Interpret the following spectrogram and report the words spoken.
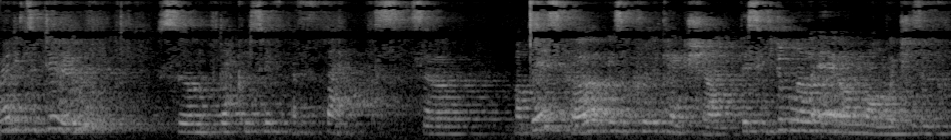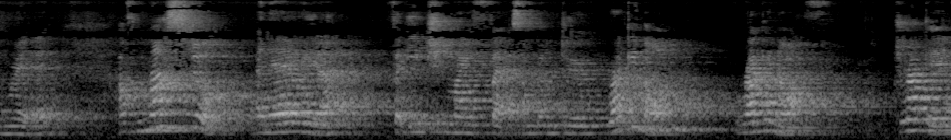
ready to do some decorative effects. So my base coat is acrylic eggshell. This is 00801, which is a grey. I've masked up an area for each of my effects. I'm going to do ragging on, ragging off, dragging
